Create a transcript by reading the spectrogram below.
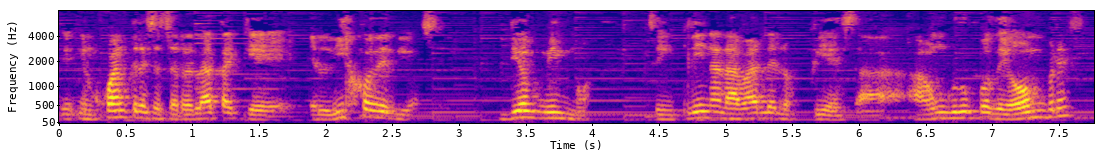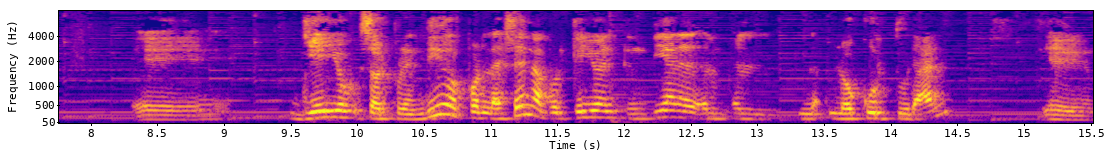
en Juan 13 se relata que el Hijo de Dios, Dios mismo, se inclina a lavarle los pies a, un grupo de hombres, eh, y ellos sorprendidos por la escena, porque ellos entendían lo cultural, eh,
